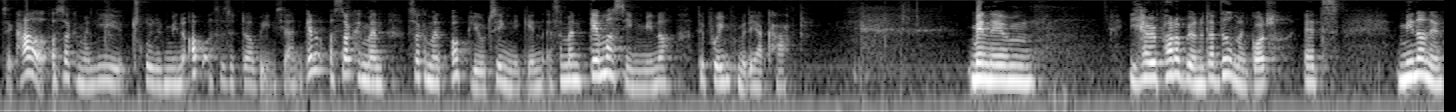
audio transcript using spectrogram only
til karret, og så kan man lige trylle et minde op, og så sætte det op i ens hjerne igen, og så kan man, så kan man opleve tingene igen. Altså man gemmer sine minder. Det er pointen med det her kar. Men øhm, i Harry Potter-bøgerne, der ved man godt, at minderne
